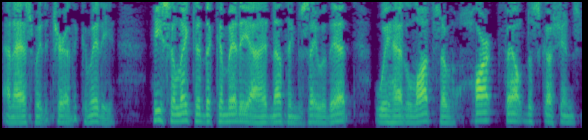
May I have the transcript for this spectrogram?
and asked me to chair the committee. He selected the committee. I had nothing to say with it. We had lots of heartfelt discussions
